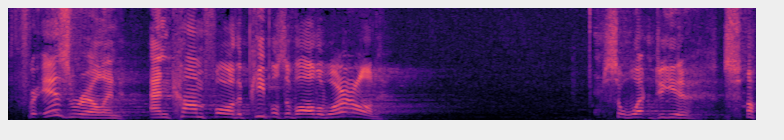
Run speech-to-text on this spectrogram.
for Israel and, and come for the peoples of all the world. So, what do you, so,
